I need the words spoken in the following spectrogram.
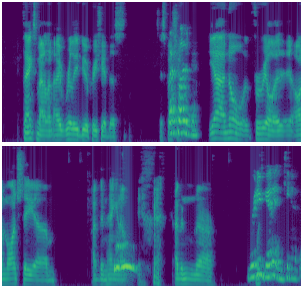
Thanks, Madeline. I really do appreciate this. My Especially, pleasure. yeah, no, for real. uh, On launch day, um, I've been hanging out. I've been. Uh, Where do you get it in Canada?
